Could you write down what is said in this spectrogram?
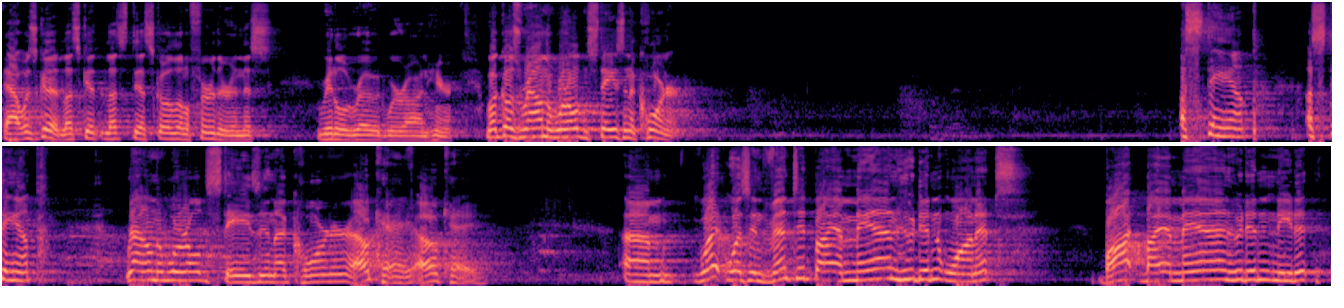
That was good. Let's get let's let's go a little further in this riddle road we're on here. What goes around the world and stays in a corner? A stamp. A stamp. Round the world stays in a corner. Okay, okay. Um, what was invented by a man who didn't want it, bought by a man who didn't need it,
